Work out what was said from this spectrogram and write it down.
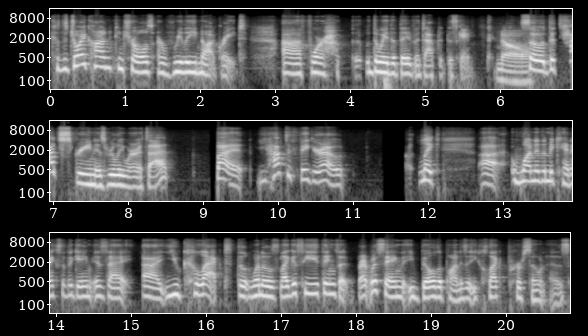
Because the Joy-Con controls are really not great uh, for the way that they've adapted this game. No. So the touch screen is really where it's at, but you have to figure out like uh, one of the mechanics of the game is that uh, you collect the one of those legacy things that Brent was saying that you build upon is that you collect personas,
